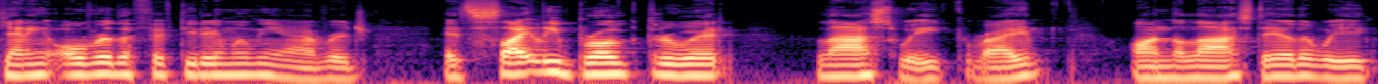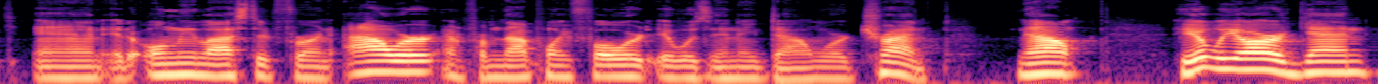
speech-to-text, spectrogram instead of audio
getting over the 50 day moving average. It slightly broke through it last week, right? On the last day of the week and it only lasted for an hour and from that point forward it was in a downward trend. Now, here we are again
